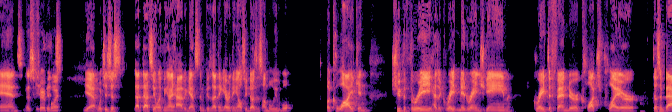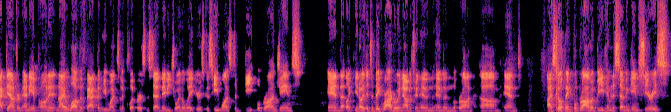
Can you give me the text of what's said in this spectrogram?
And that's a fair point. Yeah, which is just that. That's the only thing I have against him because I think everything else he does is unbelievable. But Kawhi can shoot the three, has a great mid-range game, great defender, clutch player, doesn't back down from any opponent. And I love the fact that he went to the Clippers instead maybe join the Lakers because he wants to beat LeBron James. And that, like, you know, it's a big rivalry now between him and him and LeBron. Um, and I still think LeBron would beat him in a seven-game series.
